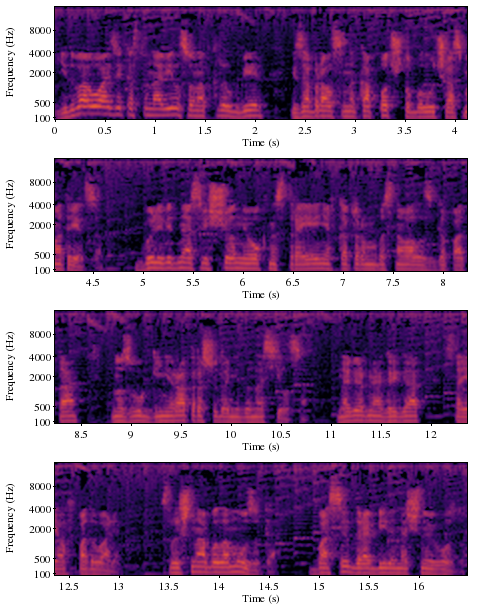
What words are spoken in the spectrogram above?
Едва УАЗик остановился, он открыл дверь и забрался на капот, чтобы лучше осмотреться. Были видны освещенные окна строения, в котором обосновалась гопота, но звук генератора сюда не доносился. Наверное, агрегат стоял в подвале. Слышна была музыка. Басы дробили ночной воздух.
